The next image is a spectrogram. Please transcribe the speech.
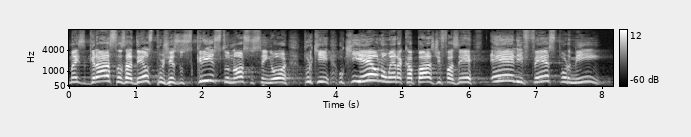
Mas graças a Deus por Jesus Cristo, nosso Senhor, porque o que eu não era capaz de fazer, Ele fez por mim.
